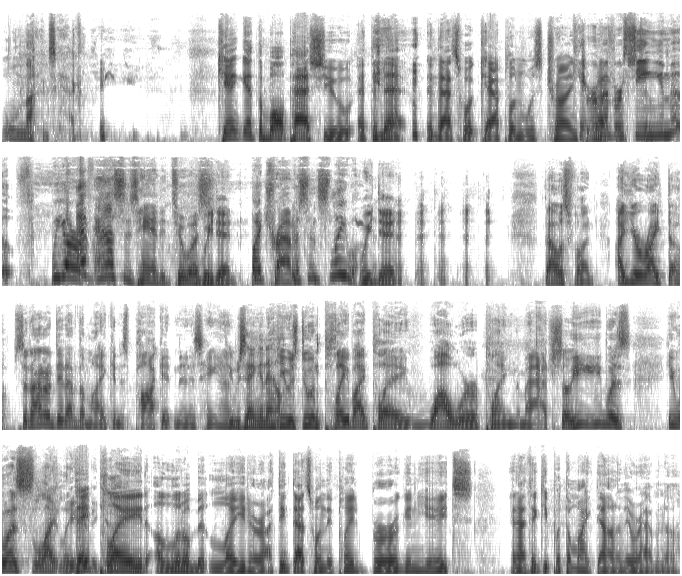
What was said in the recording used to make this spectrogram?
Well, not exactly. Can't get the ball past you at the net, and that's what Kaplan was trying can't to remember reference seeing to. you move. We got our asses handed to us. We did. by Travis and Sliwa. We did. That was fun. Uh, you're right though. Sedano did have the mic in his pocket and in his hand. He was hanging out. He was doing play by play while we're playing the match. So he, he was he was slightly. They handicapped. played a little bit later. I think that's when they played Berg and Yates, and I think he put the mic down and they were having a.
